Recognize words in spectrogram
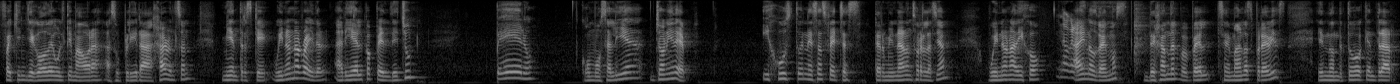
fue quien llegó de última hora a suplir a Harrelson, mientras que Winona Ryder haría el papel de June. Pero, como salía Johnny Depp, y justo en esas fechas terminaron su relación, Winona dijo, No, Ahí nos vemos, dejando el papel semanas previas, en donde tuvo que entrar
